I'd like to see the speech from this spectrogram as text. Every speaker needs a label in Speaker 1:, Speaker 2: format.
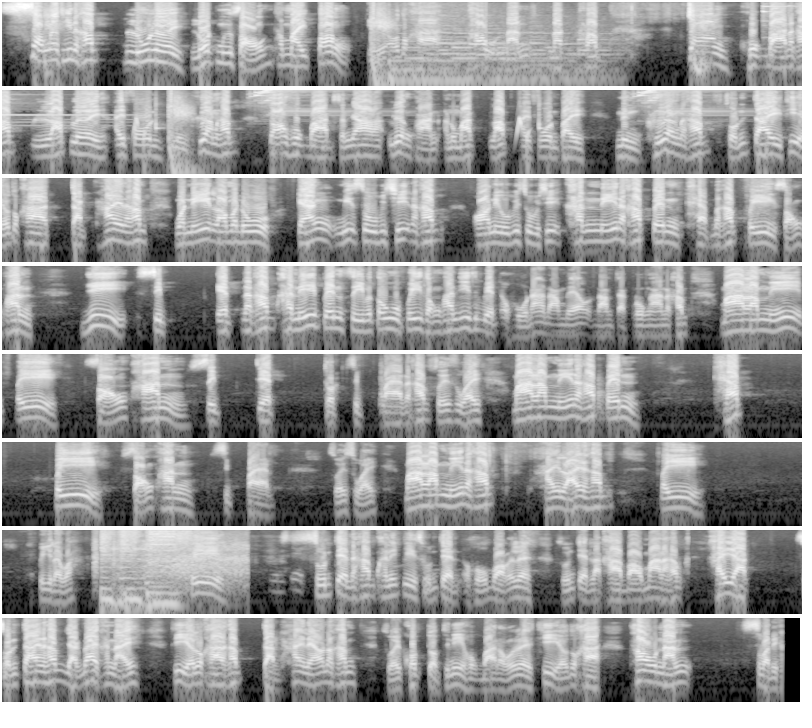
Speaker 1: 2 นาทีนะครับ รู้เลยรถมือ 2ทำไมต้องเอออโตคาเท่านั้นนะครับ จอง 6 บาทนะครับ รับเลย iPhone 1 เครื่องนะครับ จอง 6 บาทสัญญาเรื่องผ่านอนุมัติ รับ iPhone ไป 1 เครื่องนะครับ สนใจที่เอลโตคาจัดให้นะครับ วันนี้เรามาดูแก๊งมิซูบิชินะครับออนิวมิซูบิชิคันนี้นะครับเป็นแคปนะครับปี 2021นะครับ คันนี้เป็น4ประตูปี2021โอ้โห หน้าดำแล้วดำจากโรงงานนะครับ มาลำนี้ปี2017จด18นะครับ สวยๆ มาลำนี้นะครับเป็นแคปปี2018สวยๆ มาลำนี้นะครับ ไฮไลท์นะครับ ปี ปีอะไรวะ ปี07 นะครับ คันนี้ปี 07 โอ้โห บอกได้เลย 07 ราคาเบามากนะครับ ใครอยาก สนใจนะครับอยากได้คันไหนที่เอลโตคาครับจัดให้แล้วนะครับ สวยครบจบที่นี่ 6 บาทออกได้เลยที่เอลโตคาเท่านั้น สวัสดีครับ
